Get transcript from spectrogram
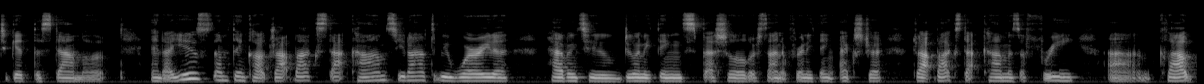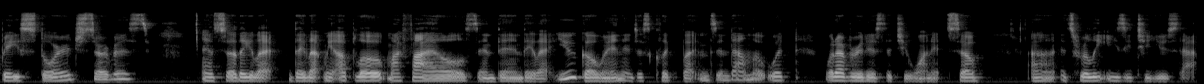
to get this download. And I use something called Dropbox.com, so you don't have to be worried of having to do anything special or sign up for anything extra. Dropbox.com is a free um, cloud-based storage service, and so they let they let me upload my files, and then they let you go in and just click buttons and download what whatever it is that you wanted. So uh, it's really easy to use that.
